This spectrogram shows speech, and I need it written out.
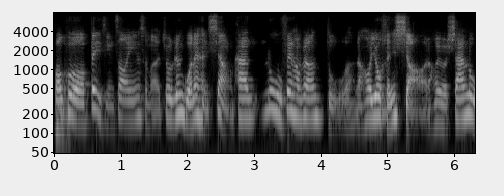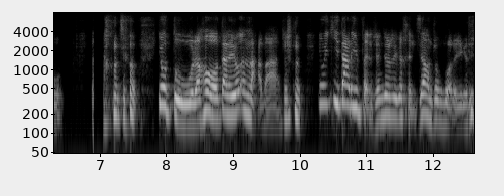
包括背景噪音什么，就跟国内很像，它路非常非常堵，然后又很小，然后有山路。然后就又堵，然后大家又摁喇叭，就是因为意大利本身就是一个很像中国的一个地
